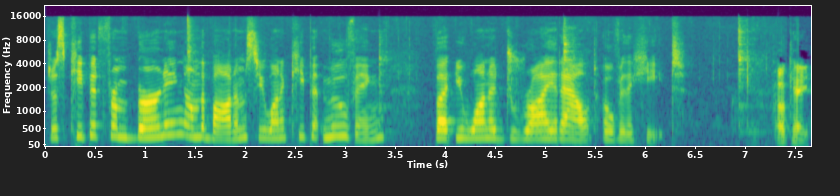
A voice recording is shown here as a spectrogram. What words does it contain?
Just keep it from burning on the bottom, so you want to keep it moving, but you want to dry it out over the heat. Okay.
